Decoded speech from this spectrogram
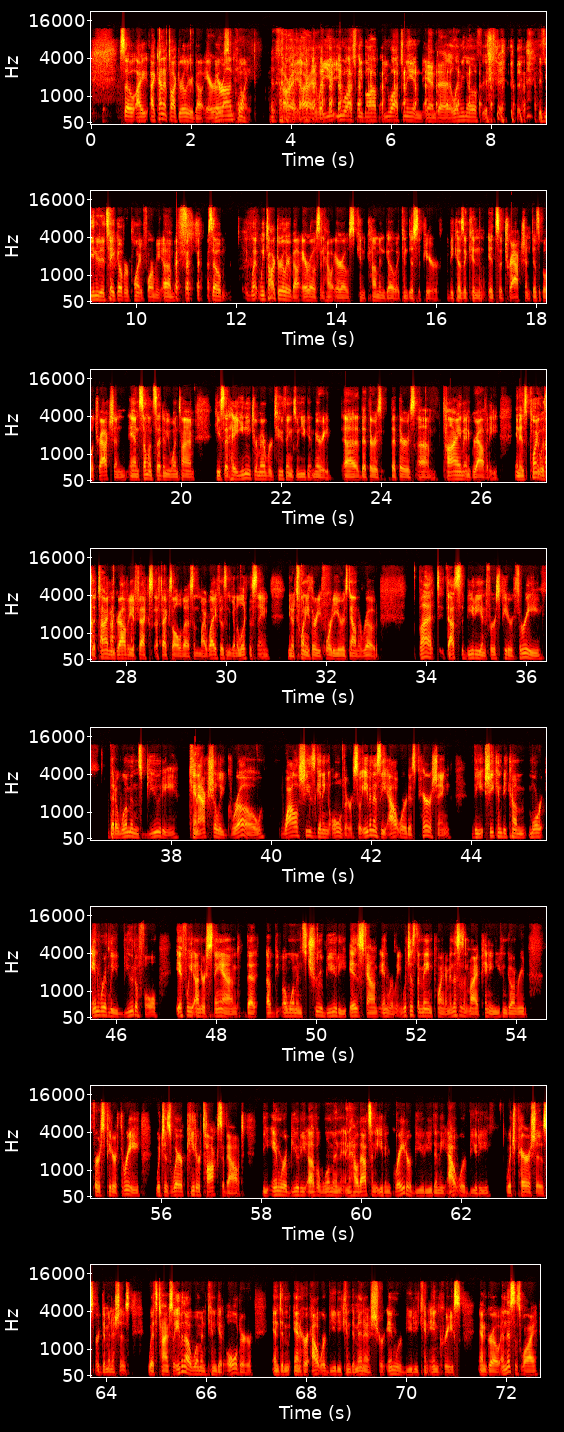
so I I kind of talked earlier about eros. You're on point. all right, all right. Well, you you watch me, Bob. You watch me, and and uh, let me know if if you need to take over point for me. Um, so we talked earlier about eros and how eros can come and go it can disappear because it can it's attraction physical attraction and someone said to me one time he said hey you need to remember two things when you get married uh, that there's that there's um, time and gravity and his point was that time and gravity affects affects all of us and my wife isn't going to look the same you know 20 30 40 years down the road but that's the beauty in first peter 3 that a woman's beauty can actually grow while she's getting older. So even as the outward is perishing, the she can become more inwardly beautiful if we understand that a, a, woman's true beauty is found inwardly, which is the main point. I mean, this isn't my opinion. You can go and read First Peter 3, which is where Peter talks about the inward beauty of a woman and how that's an even greater beauty than the outward beauty which perishes or diminishes with time. So even though a woman can get older and, and her outward beauty can diminish, her inward beauty can increase and grow. And this is why,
